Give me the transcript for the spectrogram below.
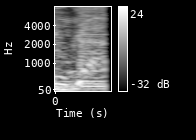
lugar.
